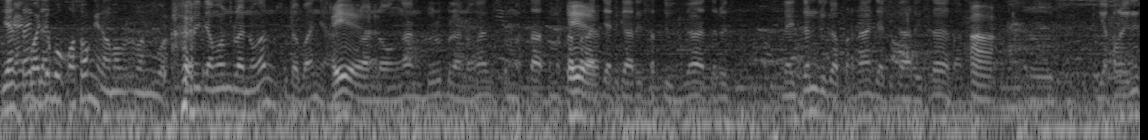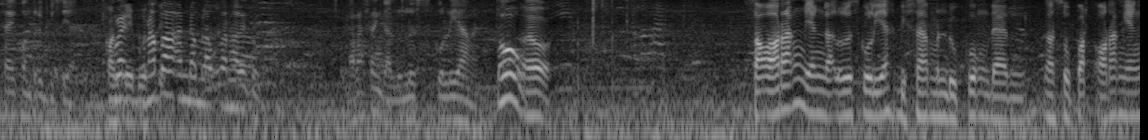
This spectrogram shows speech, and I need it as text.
Ya, saya gua aja gua kosongin halaman persembahan gua. dari zaman Belandongan sudah banyak. Iya. Belandongan dulu Belandongan semesta semesta Iya. pernah jadi kariset juga terus Legend juga pernah jadi kariset. Ah, Terus ya kalau ini saya kontribusi aja. Weh, kontribusi. kenapa Anda melakukan hal itu? Karena saya nggak lulus kuliah mas. Tuh. Oh. Seorang yang nggak lulus kuliah bisa mendukung dan nge-support orang yang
